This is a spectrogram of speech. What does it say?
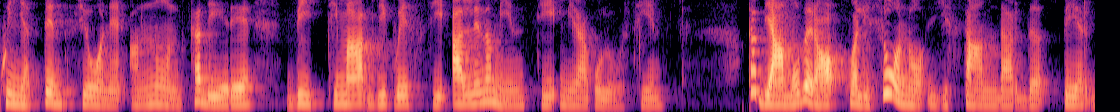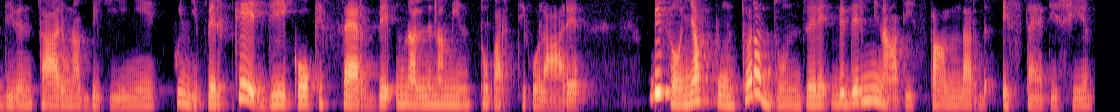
Quindi attenzione a non cadere vittima di questi allenamenti miracolosi. Capiamo però quali sono gli standard per diventare una bikini, quindi perché dico che serve un allenamento particolare. Bisogna appunto raggiungere determinati standard estetici.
